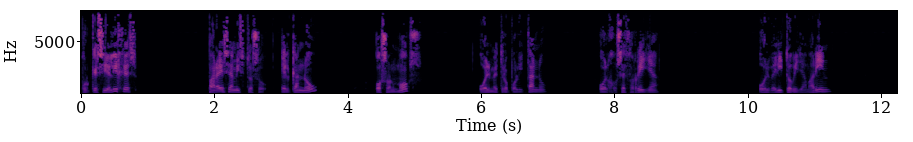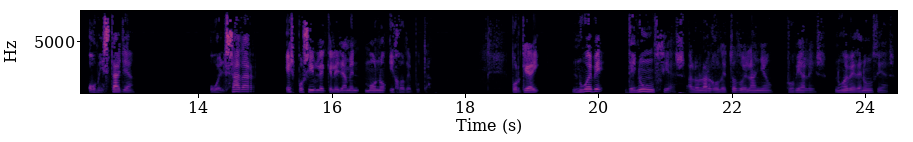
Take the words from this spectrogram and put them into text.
Porque si eliges para ese amistoso el Camp Nou, o Son Mox, o el Metropolitano, o el José Zorrilla, o el Benito Villamarín, o Mestalla, o el Sadar, es posible que le llamen mono hijo de puta. Porque hay nueve denuncias a lo largo de todo el año, Rubiales, nueve denuncias,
